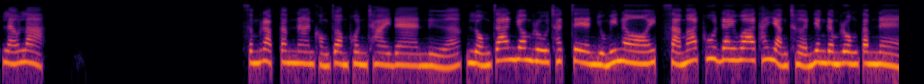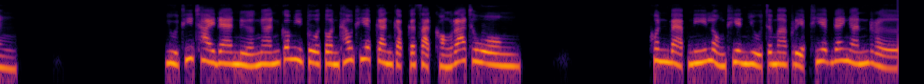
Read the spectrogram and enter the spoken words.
พแล้วล่ะสำหรับตำนานของจอมพลชายแดนเหนือ หลงจ้านย่อมรู้ชัดเจนอยู่ไม่น้อย สามารถพูดได้ว่าถ้าหยางเฉินยังดำรงตำแหน่ง อยู่ที่ชายแดนเหนืองั้นก็มีตัวตนเท่าเทียบกันกับกษัตริย์ของราชวงศ์ คนแบบนี้หลงเทียนอยู่จะมาเปรียบเทียบได้งั้นเหรอ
